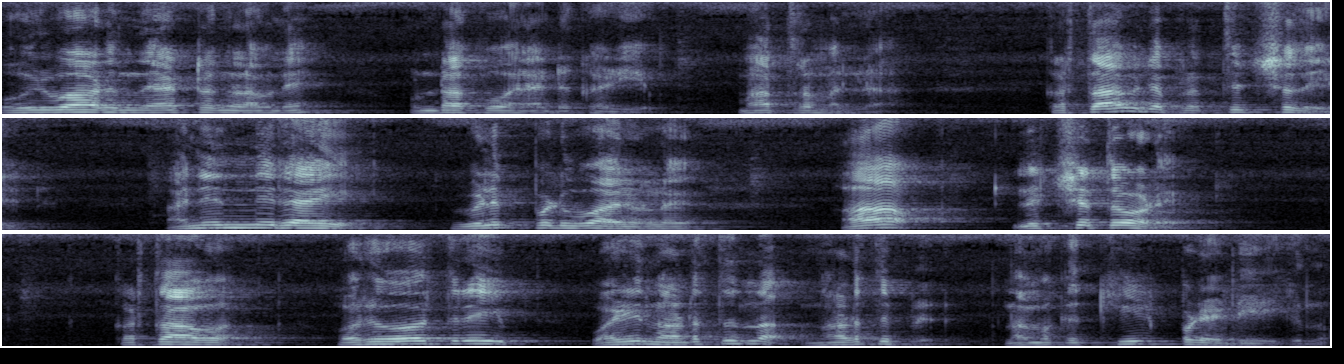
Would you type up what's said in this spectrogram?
ഒരുപാട് നേട്ടങ്ങൾ അവനെ ഉണ്ടാക്കുവാനായിട്ട് കഴിയും. മാത്രമല്ല കർത്താവിന്റെ പ്രത്യക്ഷതയിൽ അനിന്യരായി വെളിപ്പെടുവാനുള്ള ആ ലക്ഷ്യത്തോടെ കർത്താവ് ഓരോരുത്തരെയും വഴി നടത്തുന്ന നടത്തിപ്പിൽ നമുക്ക് കീഴ്പ്പെടേണ്ടിയിരിക്കുന്നു.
